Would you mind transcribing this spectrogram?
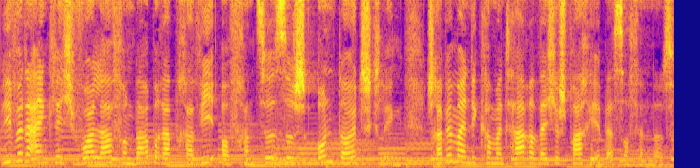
Wie würde eigentlich Voila von Barbara Pravi auf Französisch und Deutsch klingen? Schreibt mir mal in die Kommentare, welche Sprache ihr besser findet.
